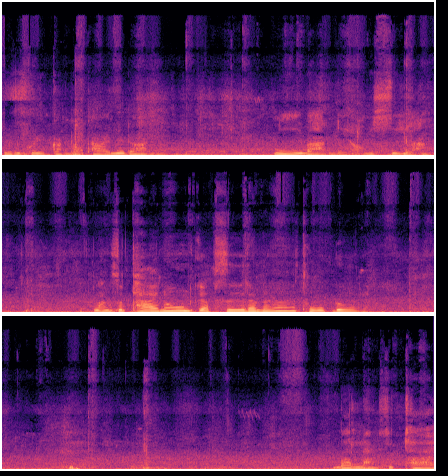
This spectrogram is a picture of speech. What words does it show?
ยืนคุยกันเราถ่ายไม่ได้นะนี่บ้านเดียวมีสี่หลัง หลังสุดท้ายนู่นเกือบซื้อแล้วนะ ถูกด้วย บ้านหลังสุดท้าย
